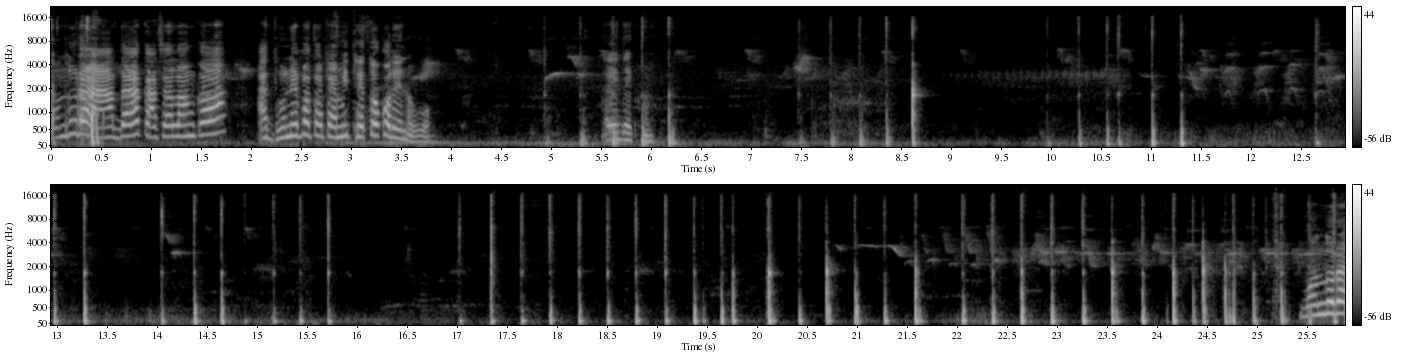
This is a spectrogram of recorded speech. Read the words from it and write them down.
বন্ধুরা, আদা, কাঁচা লঙ্কা আর ধনে পাতাটা আমি থেতো করে নেব। এই দেখুন। বন্ধুরা,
